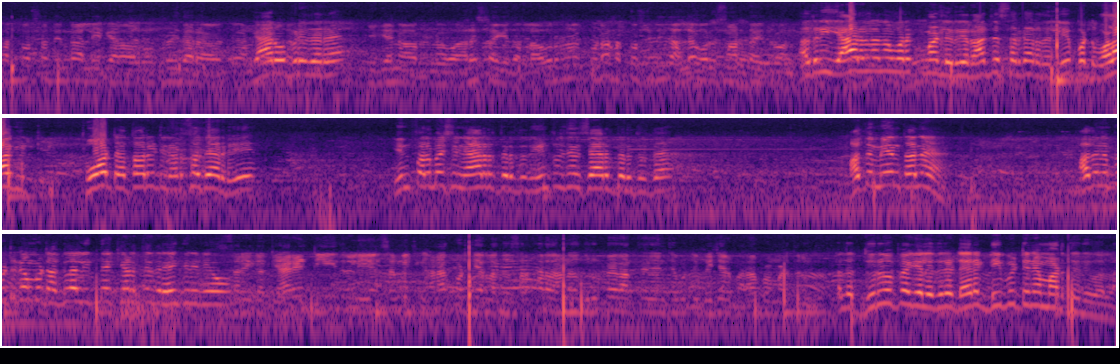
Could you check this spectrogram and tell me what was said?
ಹತ್ತು ವರ್ಷದಿಂದ ಅಲ್ಲಿಗೆ ಒಬ್ರು ಇದಾರೆ. ಯಾರೊಬ್ರು ಇದ್ದಾರೆ ಈಗೇನು ಅವ್ರು ನಾವು ಅರೆಸ್ಟ್ ಆಗಿದಾರಲ್ಲ ಅವ್ರನ್ನ ಕೂಡ ಹತ್ತು ವರ್ಷದಿಂದ ಅಲ್ಲೇ ವರ್ಕ್ ಮಾಡ್ತಾ ಇದ್ರು ಅಂತ. ಅಲ್ರಿ ಯಾರೆಲ್ಲ ವರ್ಕ್ ಮಾಡ್ಲಿರಿ? ರಾಜ್ಯ ಸರ್ಕಾರದಲ್ಲಿ ಬಟ್ ಒಳಗೆ ಪೋರ್ಟ್ ಅಥಾರಿಟಿ ನಡೆಸೋದು ಯಾರ್ರಿ ಇನ್ಫಾರ್ಮೇಶನ್ ಯಾರು ಇರ್ತದೆ? ಇಂಟೆಲಿಜೆನ್ಸ್ ಯಾರು ಇರ್ತದೆ? ಅದು ಮೇನ್ ತಾನೇ? ಅದನ್ನ ಬಿಟ್ಕೊಂಡ್ಬಿಟ್ಟು ಅಗ್ಲಲ್ಲಿ ಇದ್ದೇ ಕೇಳ್ತಿದ್ರೆ ಹೆಂಗ್ರಿ ನೀವು? ಸರ್ ಈಗ ಗ್ಯಾರಂಟಿ ಇದರಲ್ಲಿ ಏನು ಸಮಿತಿಗೆ ಹಣ ಕೊಡ್ತಿರಲ್ಲ ಅದು ಸರ್ಕಾರದ ಹಣ ದುರುಪಯೋಗ ಆಗ್ತಿದೆ ಅಂತ ಹೇಳ್ಬಿಟ್ಟು ಬಿಜೆಪಿ ಆರೋಪ ಮಾಡ್ತಾರೆ ಅಲ್ಲ ದುರುಪಯೋಗ ಇಲ್ಲದ್ರೆ ಡೈರೆಕ್ಟ್ ಡಿ ಮಾಡ್ತಿದೀವಲ್ಲ ಟಿನೇ ಮಾಡ್ತಾ ಇದೀವಲ್ಲ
